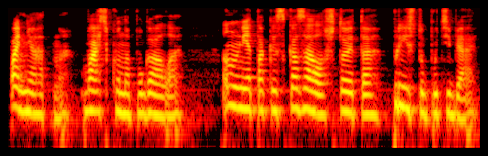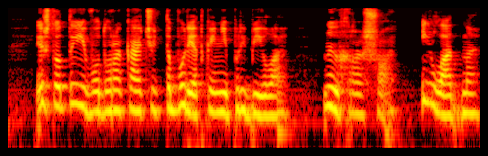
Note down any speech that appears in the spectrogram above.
«Понятно, Ваську напугала. Он мне так и сказал, что это приступ у тебя» и что ты его, дурака, чуть табуреткой не прибила. Ну и хорошо. И ладно.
